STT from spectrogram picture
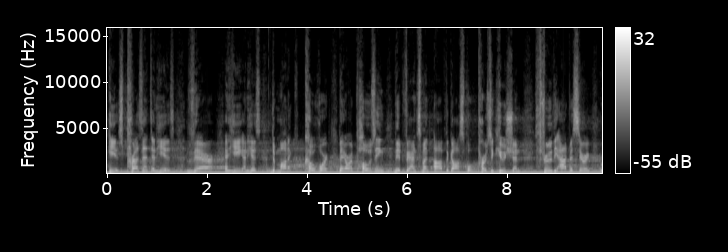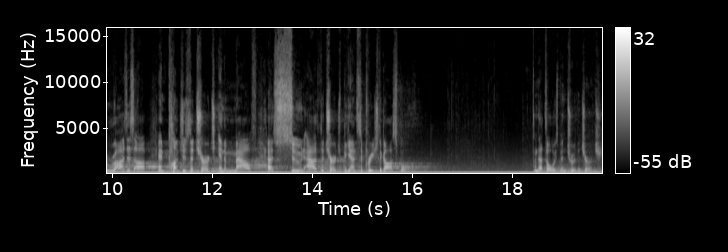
He is present and he is there, and he and his demonic cohort, they are opposing the advancement of the gospel. Persecution through the adversary rises up and punches the church in the mouth as soon as the church begins to preach the gospel. And that's always been true of the church.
